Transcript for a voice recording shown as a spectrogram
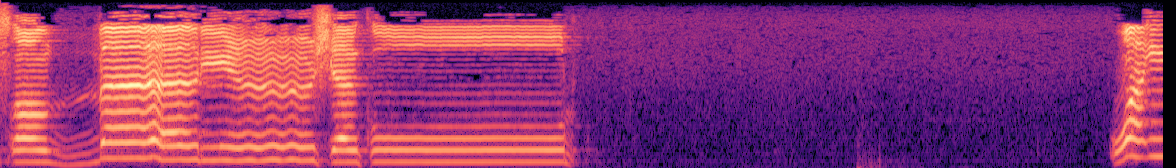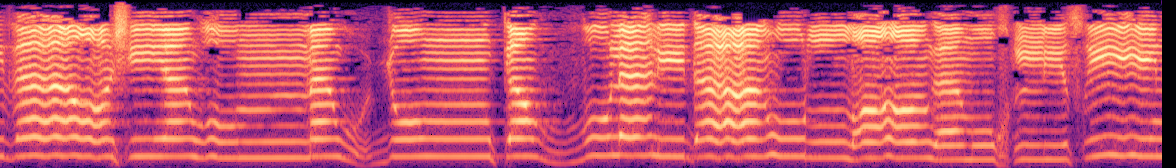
صَبَّارٍ شَكُورٍ. وَإِذَا غَشِيَهُم مَّوْجٌ كَالظُّلَلِ دَعَوُا اللَّهَ مُخْلِصِينَ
